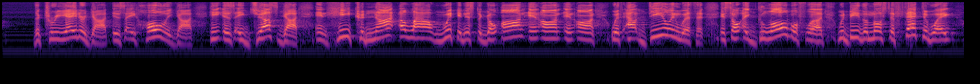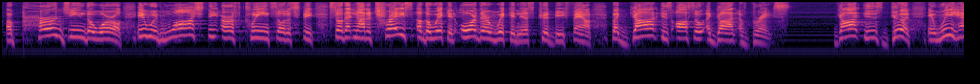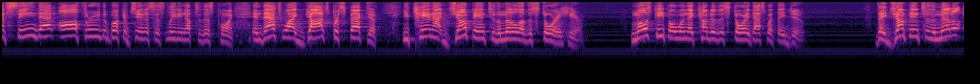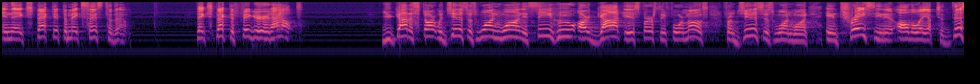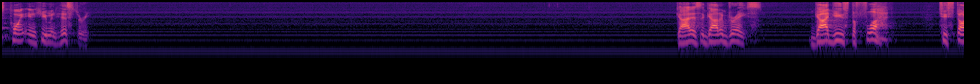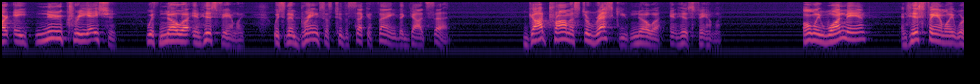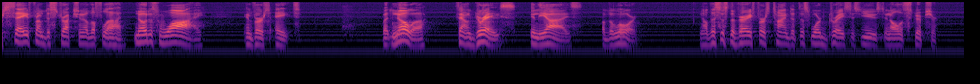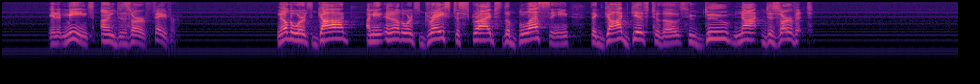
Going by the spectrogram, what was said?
the Creator God, is a holy God. He is a just God. And He could not allow wickedness to go on and on and on without dealing with it. And so a global flood would be the most effective way of purging the world. It would wash the earth clean, so to speak, so that not a trace of the wicked or their wickedness could be found. But God is also a God of grace. God is good. And we have seen that all through the book of Genesis leading up to this point. And that's why God's perspective, you cannot jump into the middle of the story here. Most people, when they come to this story, that's what they do. They jump into the middle and they expect it to make sense to them. They expect to figure it out. You got to start with Genesis 1 1 and see who our God is first and foremost from Genesis 1 1 and tracing it all the way up to this point in human history. God is the God of grace. God used the flood to start a new creation with Noah and his family, which then brings us to the second thing that God said. God promised to rescue Noah and his family. Only one man and his family were saved from destruction of the flood. Notice why in verse 8. but Noah found grace in the eyes of the Lord. Now, this is the very first time that this word grace is used in all of Scripture. And it means undeserved favor. In other words, God, I mean, in other words, grace describes the blessing that God gives to those who do not deserve it.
